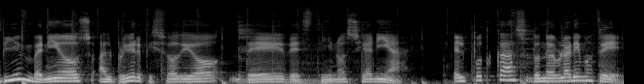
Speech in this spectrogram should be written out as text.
Bienvenidos al primer episodio de Destino Oceanía, el podcast donde hablaremos de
